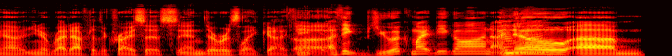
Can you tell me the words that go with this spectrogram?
uh, you know, right after the crisis, and there was like I think Uh, I think Buick might be gone. Mm-hmm. I know um,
